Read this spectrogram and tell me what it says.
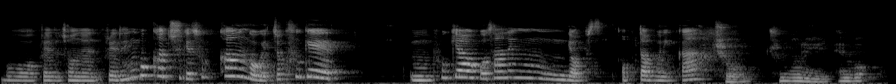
뭐 그래도 저는 그래도 행복한 축에 속하는 거겠죠. 크게 음, 포기하고 사는 게 없, 없다 보니까 그렇죠. 충분히 행복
